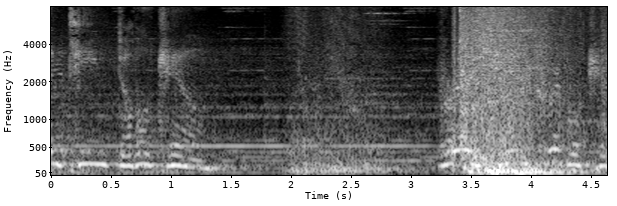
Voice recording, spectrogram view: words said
Red team double kill. Red team triple kill.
